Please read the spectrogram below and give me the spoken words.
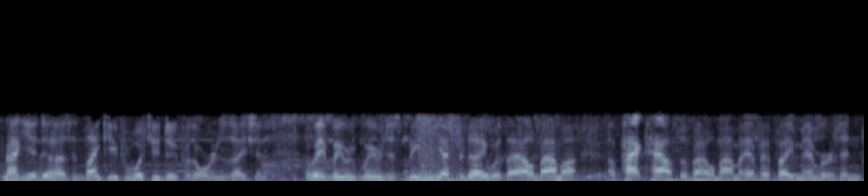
Maggie, it does, and thank you for what you do for the organization. We, we, were, we were just meeting yesterday with the Alabama, a packed house of Alabama FFA members, and,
